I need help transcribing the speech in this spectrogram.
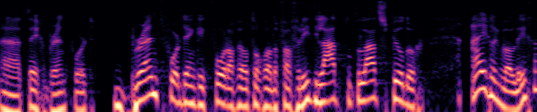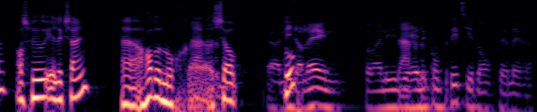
eh, tegen Brentford. Brentford denk ik vooraf wel toch wel de favoriet. Die laten tot de laatste speeldag eigenlijk wel liggen, als we heel eerlijk zijn. Eh, hadden nog goed. zelf... Ja, niet Toch? alleen. Voor mij liet die hele competitie het ongeveer liggen.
